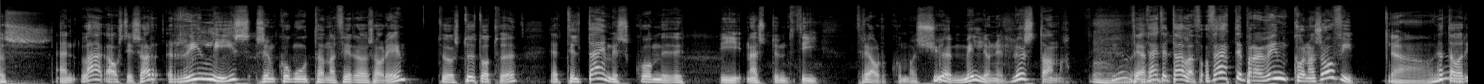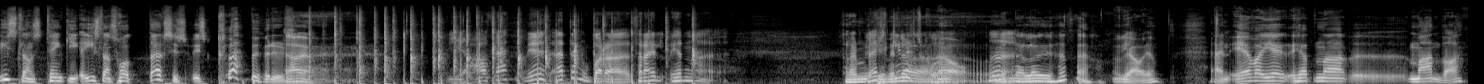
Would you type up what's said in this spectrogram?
Úss en lag Ástísar Release sem kom út hana fyrir þess ári 2022 er til dæmis komið upp í næstum því 3,7 miljónir hlustana. Þegar þetta er talað. Og þetta er bara vinkona Sophie Já, þetta var Íslands tengi Íslands hot dagsins við klappu fyrir já, þessu já, Já, þetta, við, þetta er nú bara þræl, hérna Það er mikið vinna, Merkilegt, sko. Já. vinna lögði þetta já, já. en ef að ég hérna uh, man það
